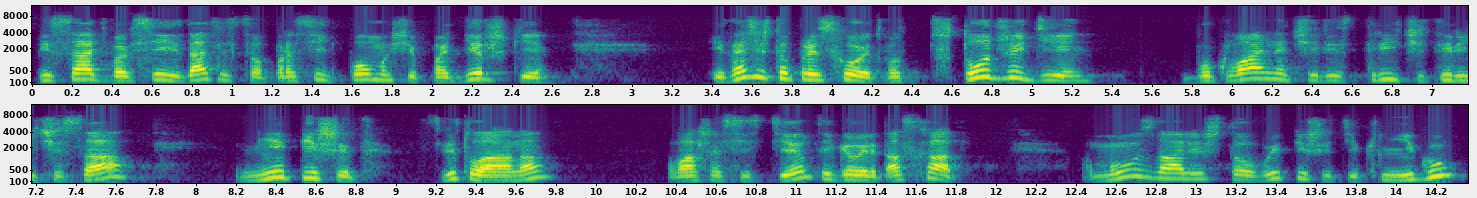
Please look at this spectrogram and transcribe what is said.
писать во все издательства, просить помощи, поддержки? И знаете, что происходит? Вот в тот же день, буквально через 3-4 часа, мне пишет Светлана, ваш ассистент, и говорит, Асхат, мы узнали, что вы пишете книгу,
